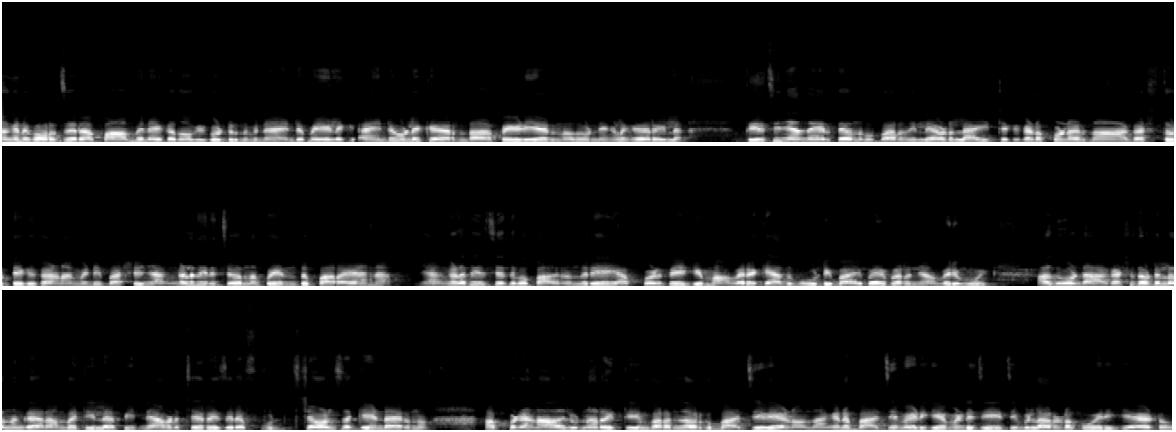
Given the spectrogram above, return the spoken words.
അങ്ങനെ കുറച്ച് നേരം ആ പാമ്പിനെയൊക്കെ നോക്കിക്കൊണ്ടിരുന്നു. പിന്നെ അതിന്റെ മേളിൽ അതിന്റെ ഉള്ളിൽ കയറേണ്ട പേടിയായിരുന്നു. അതുകൊണ്ട് ഞങ്ങൾ കയറിയില്ല തിരിച്ച് ഞാൻ നേരത്തെ വന്നപ്പോൾ പറഞ്ഞില്ലേ അവിടെ ലൈറ്റൊക്കെ കിടപ്പുണ്ടായിരുന്നു ആ ആകാശത്തൊട്ടിയൊക്കെ കാണാൻ വേണ്ടി. പക്ഷേ ഞങ്ങൾ തിരിച്ചു വന്നപ്പോൾ എന്ത് പറയാനാ? ഞങ്ങൾ തിരിച്ചെത്തിയപ്പോൾ പതിനൊന്നരയായി. അപ്പോഴത്തേക്കും അവരൊക്കെ അത് പൂട്ടി ബൈ ബൈ പറഞ്ഞ് അവർ പോയി. അതുകൊണ്ട് ആകാശത്തൊട്ടിലൊന്നും കയറാൻ പറ്റിയില്ല. പിന്നെ അവിടെ ചെറിയ ചെറിയ ഫുഡ് സ്റ്റോൾസ് ഒക്കെ ഉണ്ടായിരുന്നു. അപ്പോഴാണ് അതിലൂടെ റെറ്റിയും പറഞ്ഞത് അവർക്ക് ബജി വേണമെന്ന് അങ്ങനെ ബജി മേടിക്കാൻ വേണ്ടി ചേച്ചി പിള്ളേരോടെ പോയിരിക്കുക കേട്ടോ.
